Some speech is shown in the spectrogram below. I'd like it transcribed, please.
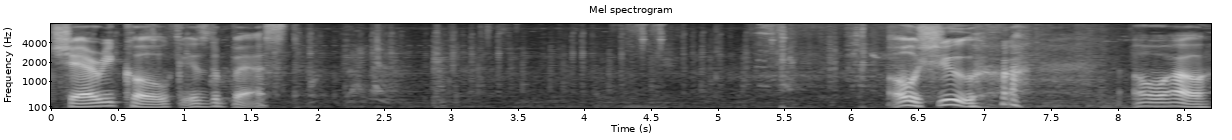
cherry coke is the best. Oh shoot. oh wow.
